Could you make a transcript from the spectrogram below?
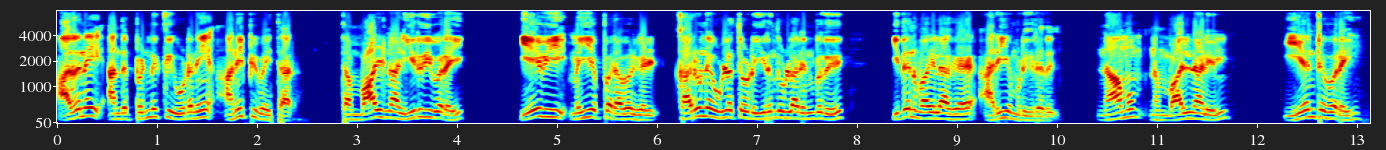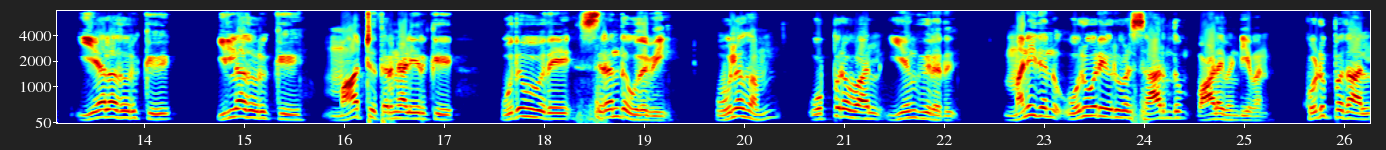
அதனை அந்த பெண்ணுக்கு உடனே அனுப்பி வைத்தார். தம் வாழ்நாள் இறுதி வரை ஏவி மெய்யப்பர் அவர்கள் கருணை உள்ளத்தோடு இருந்துள்ளார் என்பது இதன் வாயிலாக அறிய முடிகிறது. நாமும் நம் வாழ்நாளில் இயன்றவரை இயலாதோருக்கு இல்லாதோருக்கு மாற்றுத்திறனாளியிற்கு உதவுவதே சிறந்த உதவி. உலகம் ஒப்புரவால் இயங்குகிறது. மனிதன் ஒருவரையொருவர் சார்ந்தும் வாழ வேண்டியவன். கொடுப்பதால்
